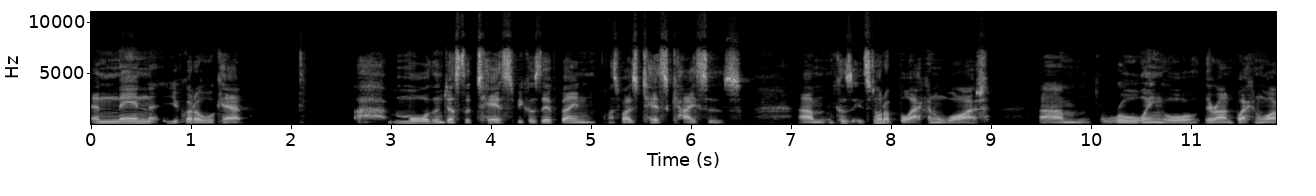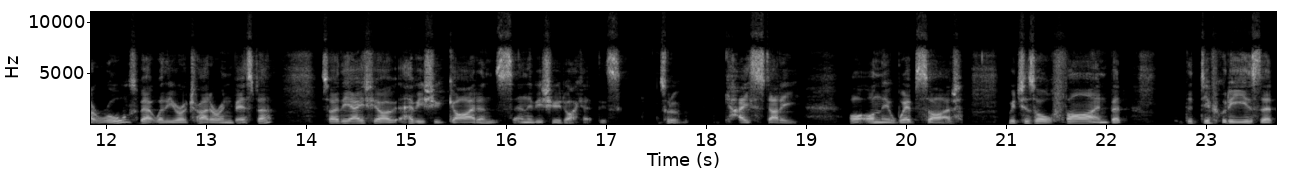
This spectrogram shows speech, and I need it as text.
And then you've got to look at uh, more than just the tests because there have been, I suppose, test cases. Because um, it's not a black and white um, ruling or there aren't black and white rules about whether you're a trader or investor. So the ATO have issued guidance and they've issued like a, this sort of case study on their website, which is all fine. But the difficulty is that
